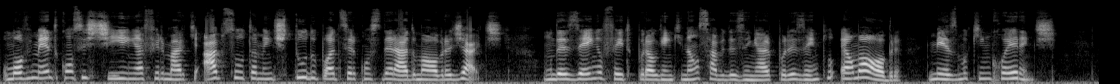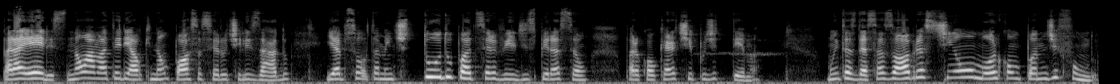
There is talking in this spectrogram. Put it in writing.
O movimento consistia em afirmar que absolutamente tudo pode ser considerado uma obra de arte. Um desenho feito por alguém que não sabe desenhar, por exemplo, é uma obra, mesmo que incoerente. Para eles, não há material que não possa ser utilizado e absolutamente tudo pode servir de inspiração para qualquer tipo de tema. Muitas dessas obras tinham humor como pano de fundo.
